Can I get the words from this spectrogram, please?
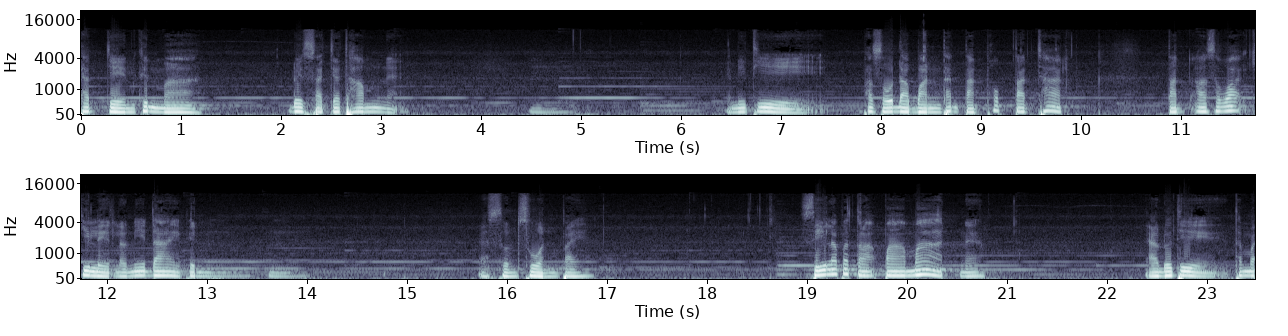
ชัดเจนขึ้นมาด้วยสัจธรรมเนี่ยอันนี้ที่พระโสดาบันท่านตัดภพตัดชาติ ตัดอาสวะกิเลสเหล่านี้ได้เป็นส่วนๆไป ศีลปตระปามาตนะเอาดูที่ทำไม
